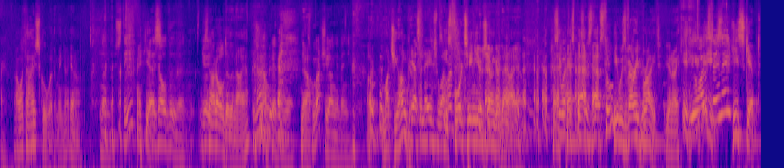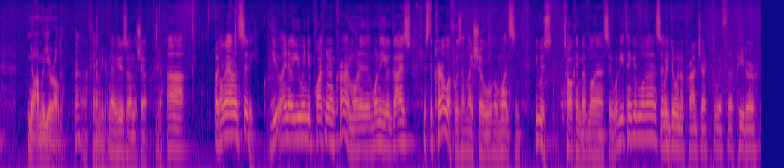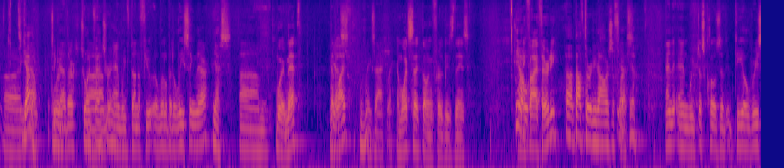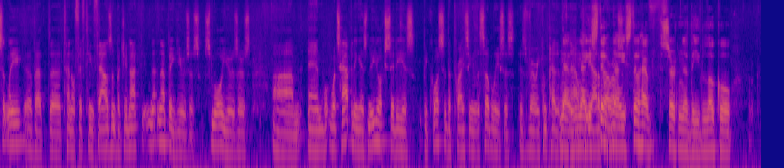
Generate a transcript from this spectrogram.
Right. I went to high school with him. You know, you know. No, no, Steve? Yes. He's older than he's not older than I am. He's younger than you. No. He's much younger than you. Oh, much younger. He hasn't aged well. He's 14 years younger than I am. See what this business does to him? He was very bright. You know. You are the He's- same age? He skipped. No, I'm a year older. Oh, okay. I'm here. No, he was on the show. Yeah. Uh, But- Long Island City. You, I know you and your partner in crime. One of the, one of your guys, Mr. Kurloff, was on my show uh, once, and he was talking about Long Island City. What do you think of Long Island City? We're doing a project with uh, Peter uh, Together. now, We're together, joint um, venturing. and we've done a few, a little bit of leasing there. Yes. Um, Where Met, MetLife, yes, exactly. and what's that going for these days? You know, 25, 30? Uh, about thirty dollars a foot. Yes. Yeah. And, and we've just closed a deal recently, about uh, 10 or 15,000, but you're not, not, not big users, small users. Um, and w- what's happening is New York City is, because of the pricing and the subleases, is very competitive now, Now, now you still now you still have certain of the local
